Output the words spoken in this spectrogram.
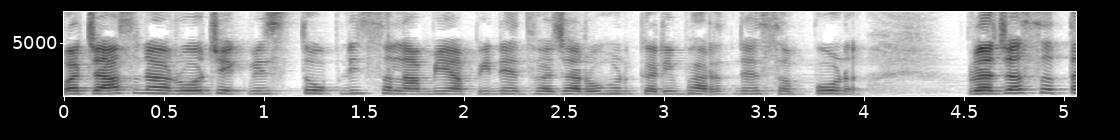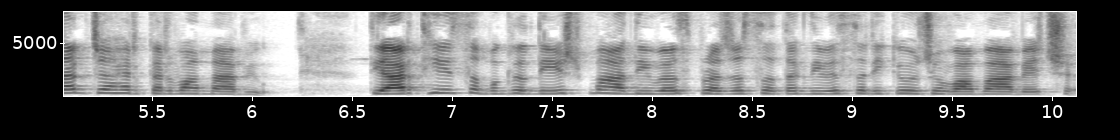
પચાસના રોજ એકવીસ તોપની સલામી આપીને ધ્વજારોહણ કરી ભારતને સંપૂર્ણ પ્રજાસત્તાક જાહેર કરવામાં આવ્યું. ત્યારથી સમગ્ર દેશમાં આ દિવસ પ્રજાસત્તાક દિવસ તરીકે ઉજવવામાં આવે છે.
